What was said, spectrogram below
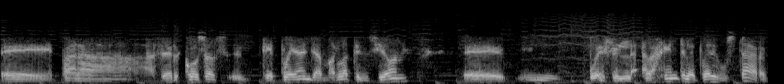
eh, para hacer cosas que puedan llamar la atención, eh, pues a la gente le puede gustar.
